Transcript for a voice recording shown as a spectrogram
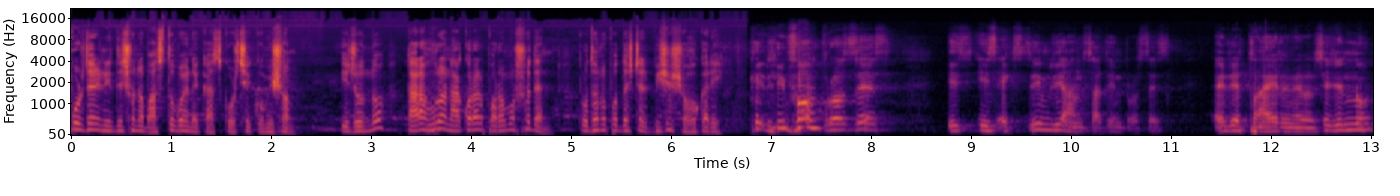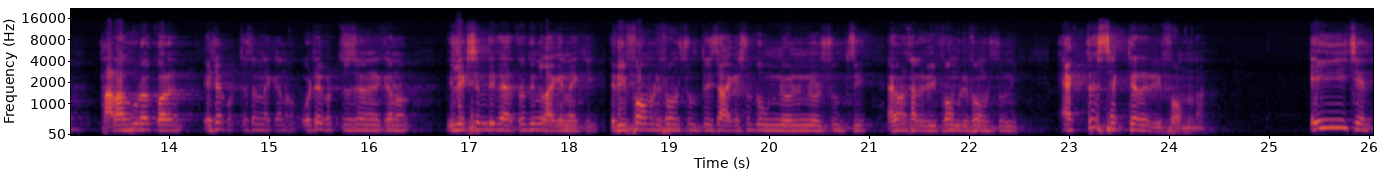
পর্যায়ের নির্দেশনা বাস্তবায়নে কাজ করছে কমিশন। এজন্য তাড়াহুড়া না করার পরামর্শ দেন প্রধান উপদেষ্টার বিশেষ সহকারী। Reform process is is extremely uncertain process and a trial and error সেজন্য তাড়াহুড়া করেন। এটা করতেছেন না কেন? ওটা করতেছেন না কেন? ইলেকশন দিতে এতদিন লাগে নাকি? রিফর্ম রিফর্ম শুনতেছি, আগে শুধু উন্নয়ন উন্নয়ন শুনছি, এখন খালি রিফর্ম রিফর্ম শুনি। একটা সেক্টরের রিফর্ম না। Each and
